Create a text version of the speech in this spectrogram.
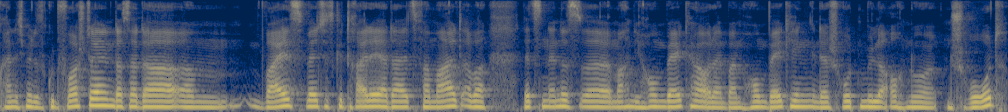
kann ich mir das gut vorstellen, dass er da ähm, weiß, welches Getreide er da jetzt vermahlt. Aber letzten Endes äh, machen die Homebaker oder beim Homebaking in der Schrotmühle auch nur ein Schrot.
